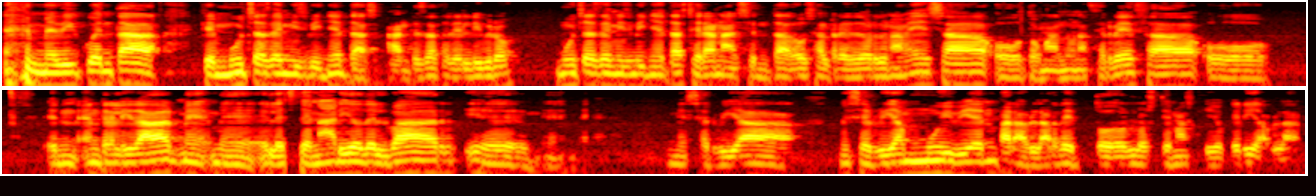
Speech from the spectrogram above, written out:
me di cuenta que muchas de mis viñetas, antes de hacer el libro, muchas de mis viñetas eran sentados alrededor de una mesa o tomando una cerveza o en, realidad el escenario del bar eh, me, servía, me servía muy bien para hablar de todos los temas que yo quería hablar.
